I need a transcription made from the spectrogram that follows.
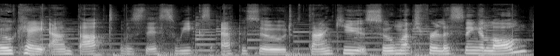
Okay, and that was this week's episode. Thank you so much for listening along.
